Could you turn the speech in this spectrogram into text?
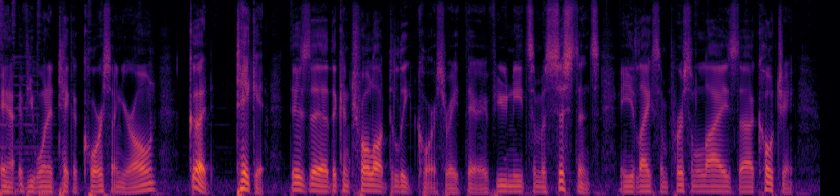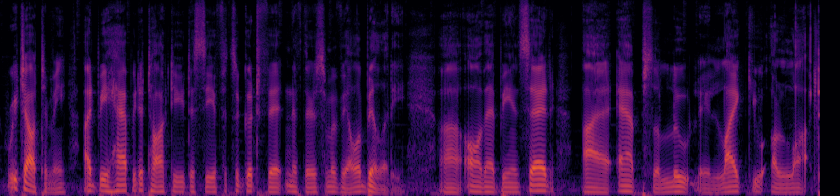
And if you want to take a course on your own, good, take it. There's the, the Control Alt Delete course right there. If you need some assistance and you'd like some personalized uh, coaching, reach out to me. I'd be happy to talk to you to see if it's a good fit and if there's some availability. Uh, all that being said, I absolutely like you a lot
